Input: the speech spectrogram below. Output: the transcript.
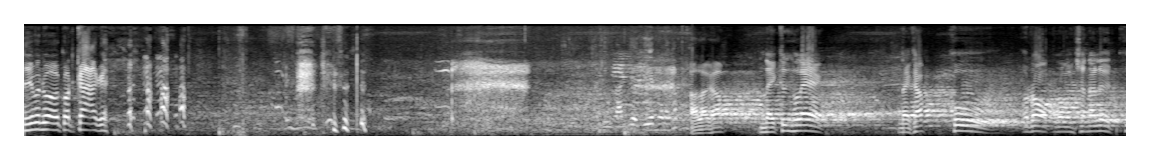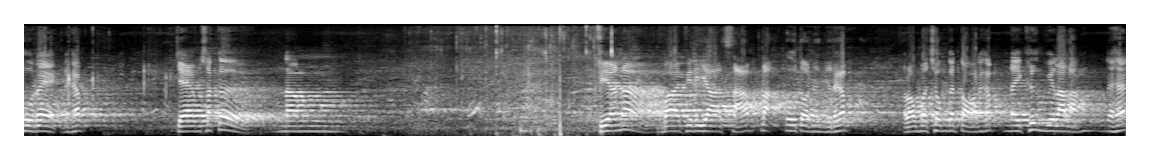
นี่มันว่ากดกลางเลยดู การเยือนเกมเลยนะครับเอาละครับ ในครึ่งแรกนะครับ คู่รอบรองชนะเลิศคู่แรกนะครับ แจมซักเกอร์นำเฟียนาบายพิริยาสามประตูต่อหนึ่งอยู่นะครับ เรามาชมกันต่อนะครับ ในครึ่งเวลาหลังนะฮะ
